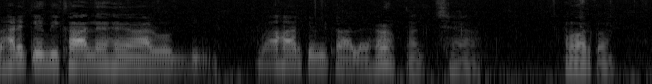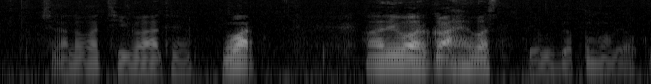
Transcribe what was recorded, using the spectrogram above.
घर के भी खा ले हैं यार वो बाहर के भी खा ले हाँ। अच्छा। और का चलो अच्छी बात है। और? अरे और का है बस। गया वो तू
